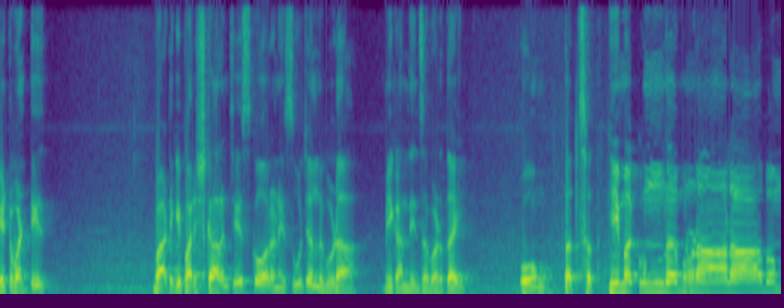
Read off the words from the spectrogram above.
ఎటువంటి వాటికి పరిష్కారం చేసుకోవాలనే సూచనలు కూడా మీకు అందించబడతాయి. ఓం తత్సత్. హిమకుంద మృణాలాభం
